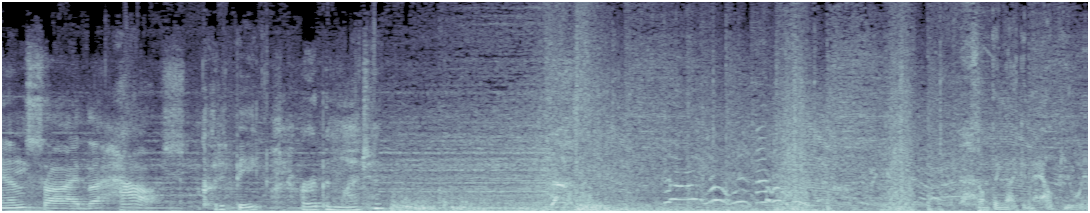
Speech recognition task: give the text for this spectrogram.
inside the house. Could it be an urban legend? Something I can help you with?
